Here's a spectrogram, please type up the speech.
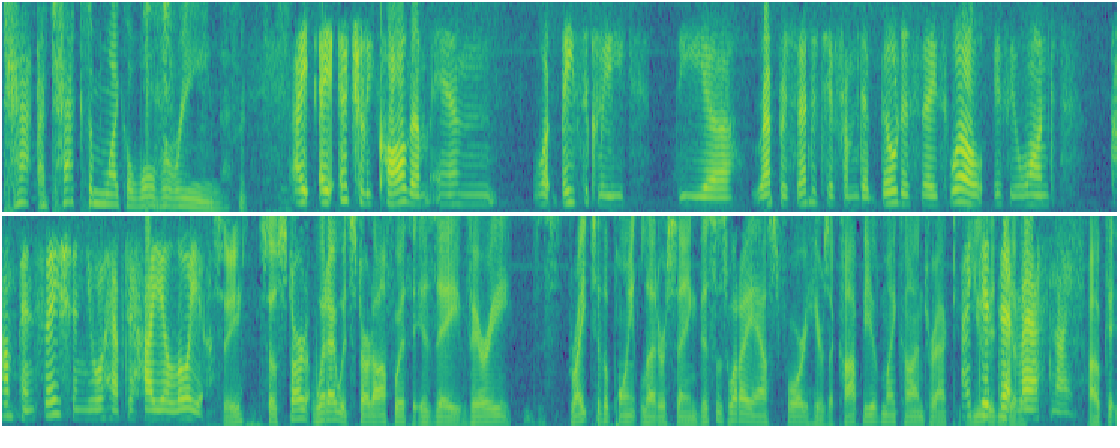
ta- attack them like a wolverine. I, I actually call them, and what basically the uh, representative from the builder says, well, if you want compensation, you will have to hire a lawyer. See, so start. What I would start off with is a very right to the point letter saying, "This is what I asked for. Here's a copy of my contract. I you did didn't that give last it." night. Okay,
